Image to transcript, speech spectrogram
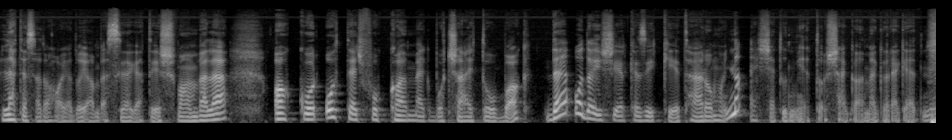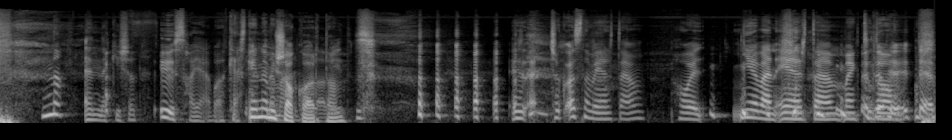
leteszed a hajad, olyan beszélgetés van vele, akkor ott egy fokkal megbocsájtóbbak, de oda is érkezik két-három, hogy na, ez se tud méltósággal megöregedni. Na, ennek is az őszhajával kezdtem. Én nem is akartam. csak azt nem értem, hogy nyilván értem, meg tudom, Te, te,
